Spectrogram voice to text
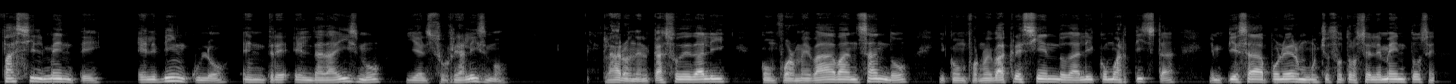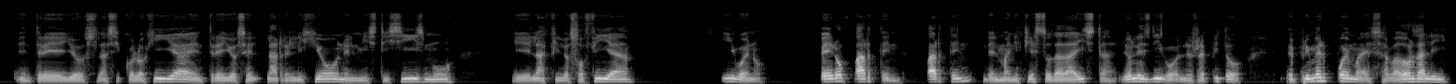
fácilmente el vínculo entre el dadaísmo y el surrealismo. Claro, en el caso de Dalí, conforme va avanzando y conforme va creciendo Dalí como artista, empieza a poner muchos otros elementos, entre ellos la psicología, entre ellos la religión, el misticismo, eh, la filosofía, y bueno, pero parten, parten del manifiesto dadaísta. Yo les digo, les repito, el primer poema de Salvador Dalí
